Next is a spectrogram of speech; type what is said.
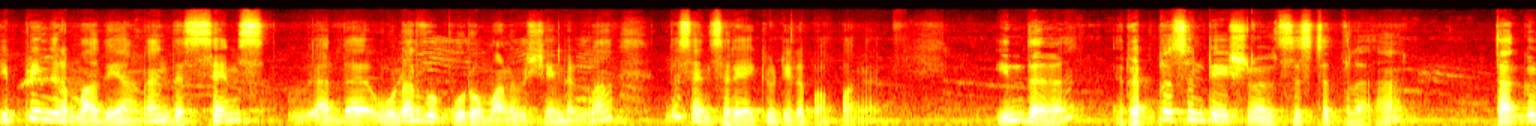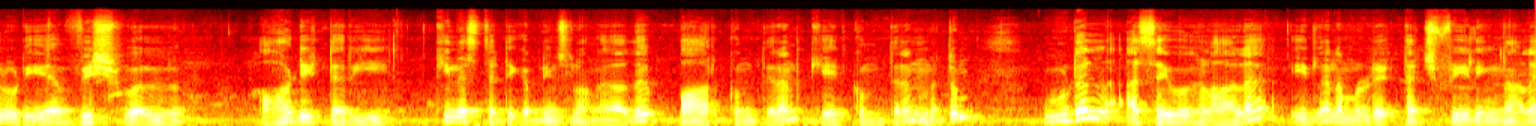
இப்படிங்கிற மாதிரியான இந்த சென்ஸ் அந்த உணர்வு பூர்வமான விஷயங்கள்லாம் இந்த சென்சரி ஆக்யூட்டியில் பார்ப்பாங்க. இந்த ரெப்ரசன்டேஷனல் சிஸ்டத்தில் தங்களுடைய விஷுவல் ஆடிட்டரி கினஸ்தட்டிக் அப்படின்னு சொல்லுவாங்க. அதாவது பார்க்கும் திறன் கேட்கும் திறன் மற்றும் உடல் அசைவுகளால் இல்லை நம்மளுடைய டச் ஃபீலிங்னால்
